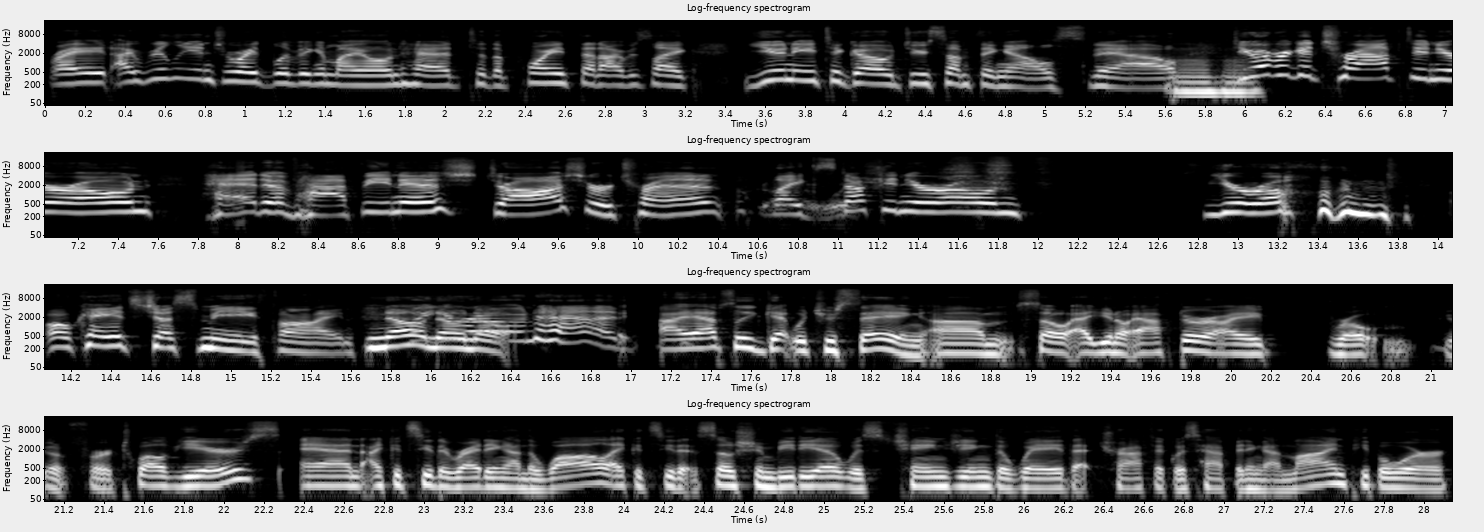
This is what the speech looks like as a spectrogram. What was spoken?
right? I really enjoyed living in my own head to the point that I was like, you need to go do something else now. Mm-hmm. Do you ever get trapped in your own head of happiness, Josh or Trent? God, like stuck in your own your own okay it's just me fine no but no no own head i absolutely get what you're saying um so uh, you know after i wrote you know, for 12 years and I could see the writing on the wall. I could see that social media was changing the way that traffic was happening online. People were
